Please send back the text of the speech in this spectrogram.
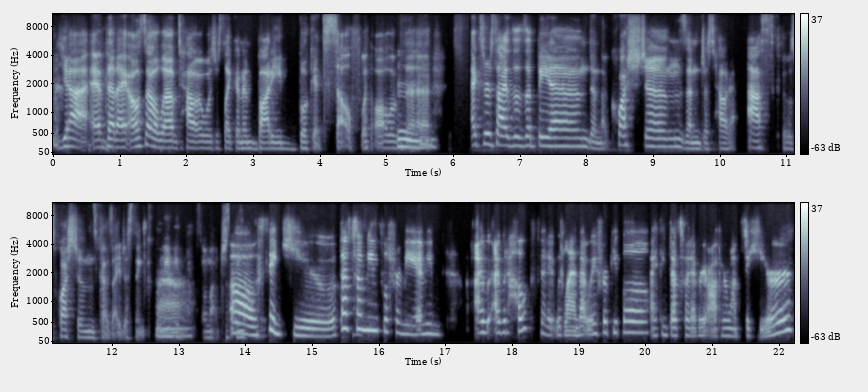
yeah and then i also loved how it was just like an embodied book itself with all of the Mm. exercises at the end and the questions and just how to ask those questions because I just think we need Wow. that so much. Oh, thank you. That's so meaningful for me. I mean, I, w- I would hope that it would land that way for people. I think that's what every author wants to hear,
